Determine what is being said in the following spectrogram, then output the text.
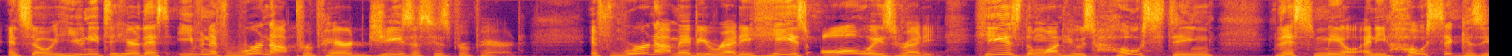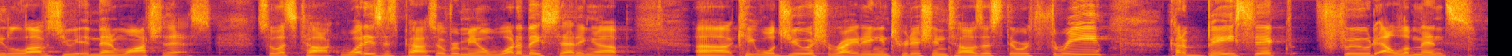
and so you need to hear this. Even if we're not prepared, Jesus is prepared. If we're not maybe ready, He is always ready. He is the one who's hosting this meal, and He hosts it because He loves you. And then watch this. So let's talk. What is this Passover meal? What are they setting up? Uh, okay, well, Jewish writing and tradition tells us there were three kind of basic food elements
